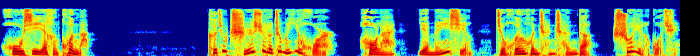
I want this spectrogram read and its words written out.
呼吸也很困难。可就持续了这么一会儿，后来也没醒，就昏昏沉沉的睡了过去。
